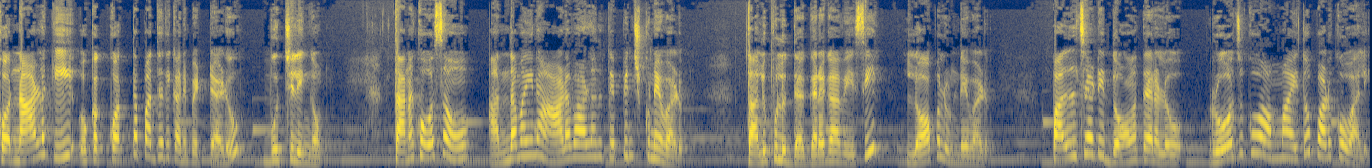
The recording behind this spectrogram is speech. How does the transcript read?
కొన్నాళ్ళకి ఒక కొత్త పద్ధతి కనిపెట్టాడు బుచ్చిలింగం. తన కోసం అందమైన ఆడవాళ్ళను తెప్పించుకునేవాడు. తలుపులు దగ్గరగా వేసి లోపలుండేవాడు. పల్చటి దోమతెరలో రోజుకో అమ్మాయితో పడుకోవాలి.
